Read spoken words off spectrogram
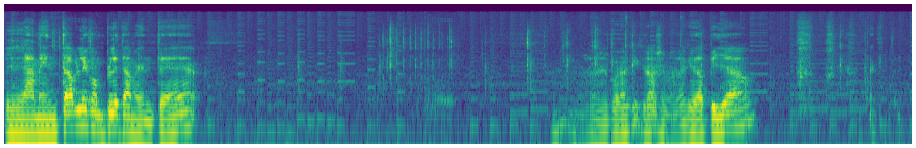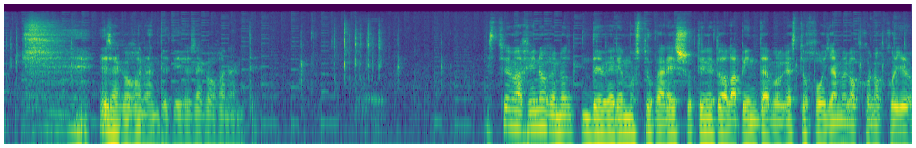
Lamentable completamente, ¿eh? Por aquí, claro, se me había quedado pillado. es acojonante, tío, es acojonante. Esto imagino que no deberemos tocar eso, tiene toda la pinta porque estos juegos ya me los conozco yo.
